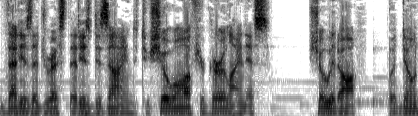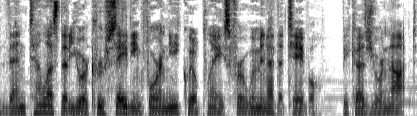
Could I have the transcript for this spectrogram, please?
That is a dress that is designed to show off your girliness. Show it off. But don't then tell us that you're crusading for an equal place for women at the table, because you're not.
